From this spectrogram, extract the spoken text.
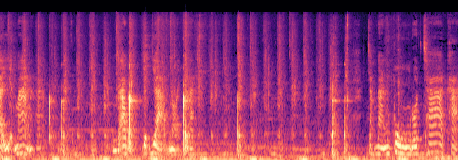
ละเอียดมากนะคะส้มจะเอาแบบหยาบๆหน่อยนะคะ จากนั้นปรุงรสชาติค่ะ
